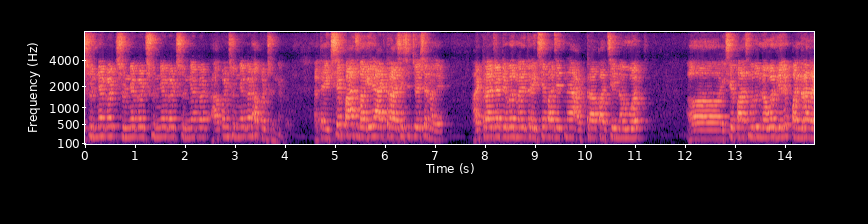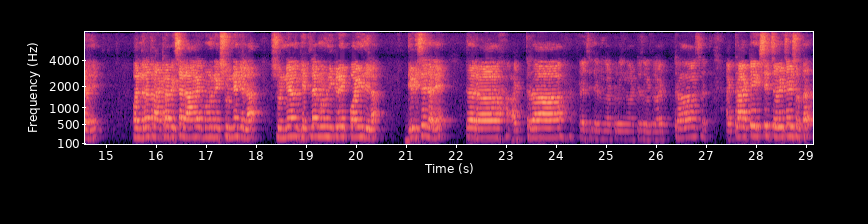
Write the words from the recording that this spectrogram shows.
शून्य कट शून्य कट शून्य कट शून्य कट. हा पण शून्य कट हा पण शून्य कट. आता एकशे पाच भागिले अठरा असे सिच्युएशन आले. अठराच्या टेबलमध्ये तर एकशे पाच येत नाही. अठरा पाचशे नव्वद. एकशे पाच मधून नव्वद गेले पंधरा राहिले. पंधरा तर अठरा पेक्षा लहान आहेत म्हणून एक शून्य केला. शून्य घेतलाय म्हणून इकडे एक पॉईंट दिला. दीडशे झाले. तर अठरा अठराशे अठरा अठरा अठरा आठे एकशे चव्वेचाळीस होतात.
